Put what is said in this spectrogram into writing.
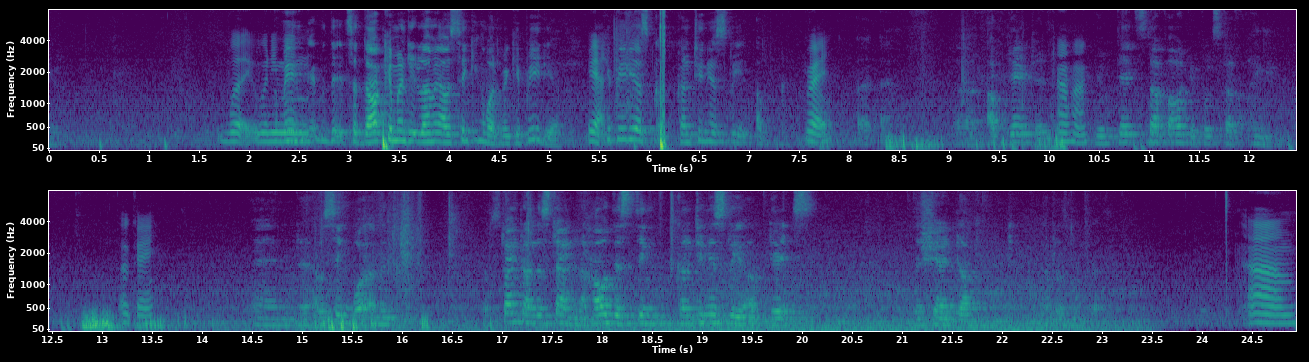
here? What, what do I you mean, mean? it's a document, I mean, I was thinking about Wikipedia. Yeah. Wikipedia is co- continuously up, Right. uh, uh, updated. Uh-huh. You take stuff out, you put stuff in. Okay. And uh, I was thinking, what, I mean, was trying to understand how this thing continuously updates the shared document. That was my. Um,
